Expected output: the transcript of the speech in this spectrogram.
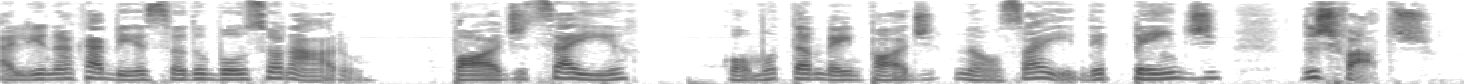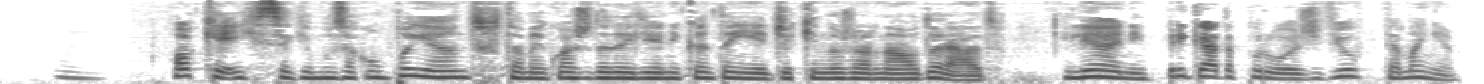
ali na cabeça do Bolsonaro. Pode sair, como também pode não sair. Depende dos fatos. Hum. Ok, seguimos acompanhando, também com a ajuda da Eliane Cantanhede aqui no Jornal Dourado. Eliane, obrigada por hoje, viu? Até amanhã.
